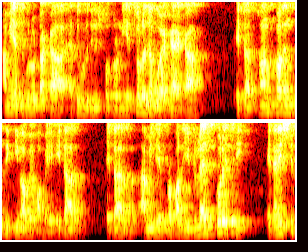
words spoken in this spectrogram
আমি এতগুলো টাকা, এতগুলো জিনিসপত্র নিয়ে চলে যাব একা একা এটার ট্রান্সপারেন্সি কীভাবে হবে? এটার এটার আমি যে প্রপার ইউটিলাইজ করেছি, এটা নিশ্চিত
